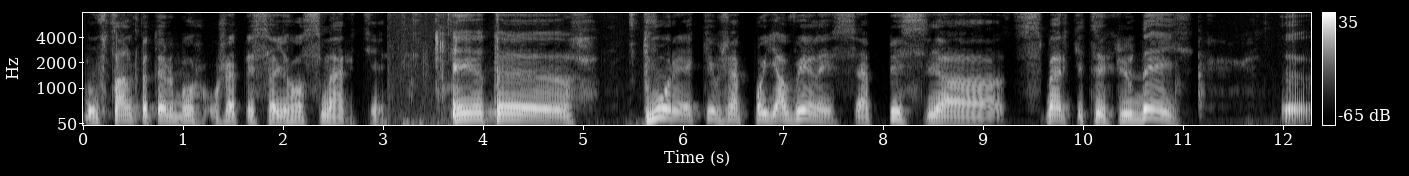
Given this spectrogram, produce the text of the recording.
в Санкт-Петербург уже після його смерті. І от, е, твори, які вже появилися після смерті цих людей, е,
